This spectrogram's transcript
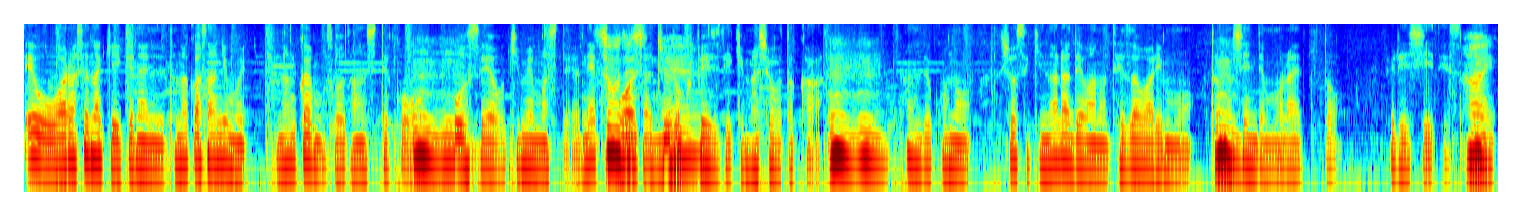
絵を終わらせなきゃいけないので田中さんにも何回も相談してこう、うんうん構成を決めましたよね。こそうこはじゃあですね16ページでいきましょうとかうんうんなのでこの書籍ならではの手触りも楽しんでもらえると嬉しいですね。はい。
